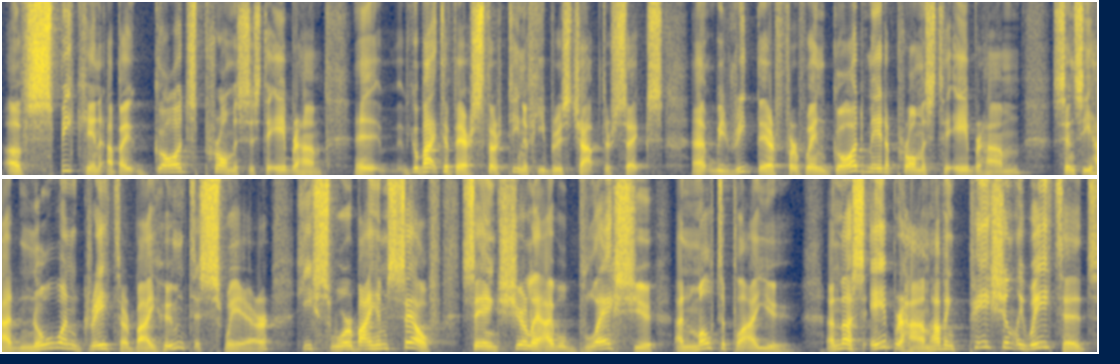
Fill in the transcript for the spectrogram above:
of speaking about God's promises to Abraham. Uh, go back to verse 13 of Hebrews chapter 6. Uh, we read there For when God made a promise to Abraham, since he had no one greater by whom to swear, he swore by himself, saying, Surely I will bless you and multiply you. And thus Abraham, having patiently waited,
